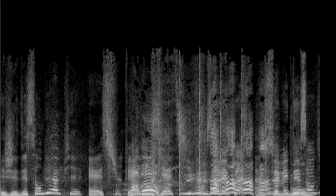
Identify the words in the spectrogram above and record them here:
et j'ai descendu à pied. Eh, super Bravo initiative. Vous avez, pas, vous c'est avez beau. descendu,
